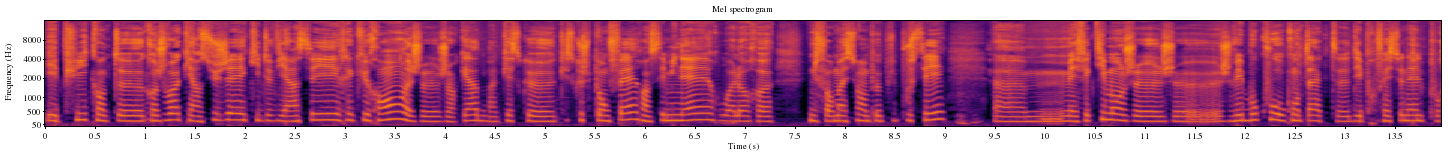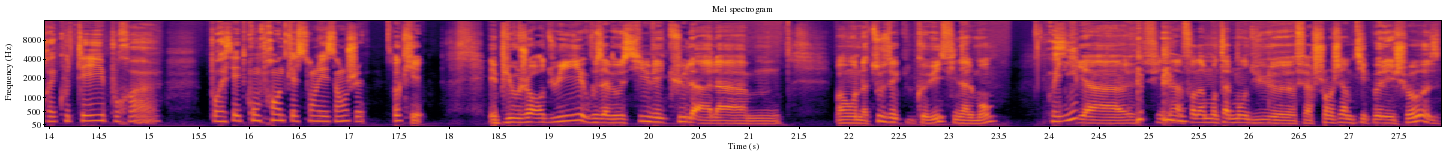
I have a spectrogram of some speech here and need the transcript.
et puis quand euh, quand je vois qu'il y a un sujet qui devient assez récurrent, je, je regarde ben, qu'est-ce que qu'est-ce que je peux en faire, un séminaire ou alors euh, une formation un peu plus poussée. Mhm. Euh, mais effectivement, je, je, je vais beaucoup au contact des professionnels pour écouter, pour pour essayer de comprendre quels sont les enjeux. Ok. Et puis aujourd'hui, vous avez aussi vécu la la bon, on a tous vécu le Covid finalement oui. qui a fondamentalement dû euh, faire changer un petit peu les choses.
